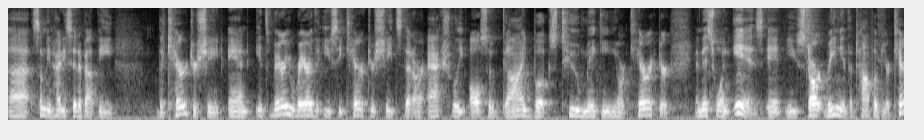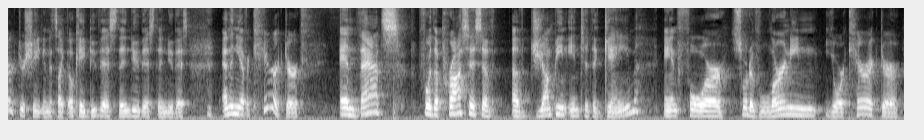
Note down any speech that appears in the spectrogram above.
uh, something Heidi said about the the character sheet, and it's very rare that you see character sheets that are actually also guidebooks to making your character. And this one is. It you start reading at the top of your character sheet, and it's like, okay, do this, then do this, then do this, and then you have a character, and that's for the process of of jumping into the game and for sort of learning your character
